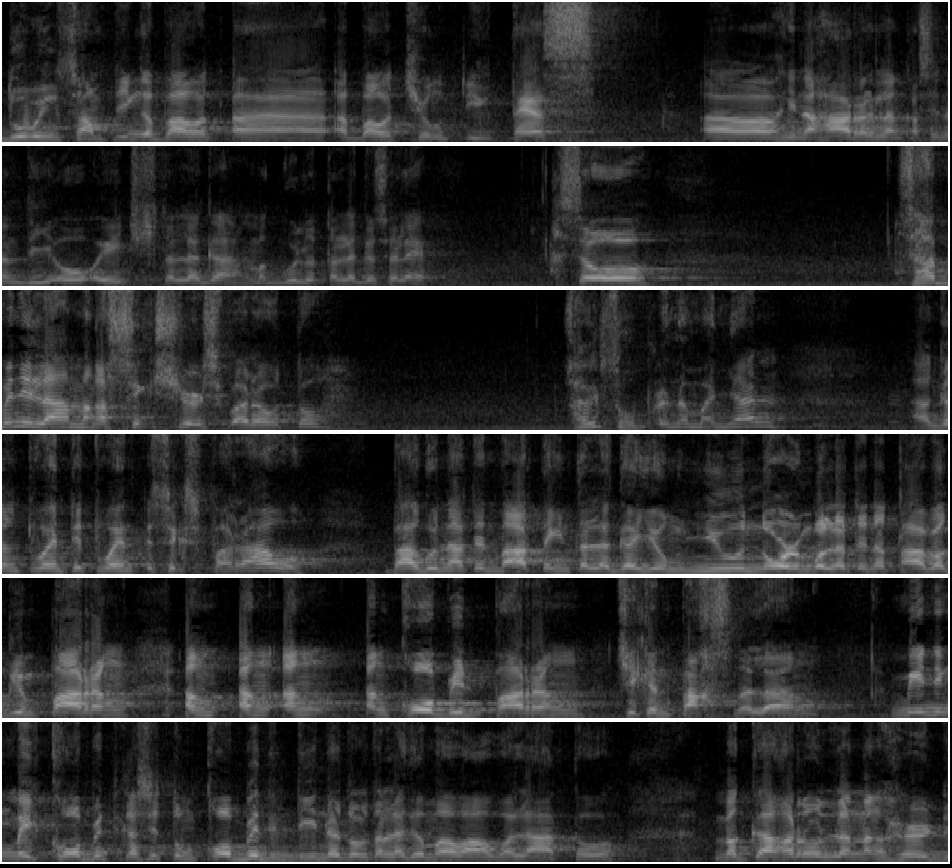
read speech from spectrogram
doing something about, uh, about yung, yung test, uh, hinaharang lang kasi ng DOH talaga, magulo talaga sila eh. So, sabi nila, mga six years pa raw to. Sabi, sobra naman yan. Hanggang 2026 pa raw. Bago natin ma-attain talaga yung new normal na tinatawag, yung parang ang, ang, ang, ang COVID parang chicken pox na lang. Meaning may COVID kasi itong COVID hindi na daw talaga mawawala to. Magkakaroon lang ng herd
